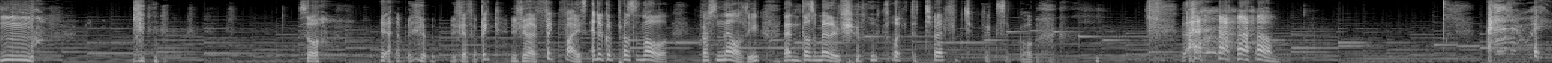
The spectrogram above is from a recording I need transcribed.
Mm. so, yeah, if you have a big, if you have thick thighs and a good personal personality, then it doesn't matter if you look like the trash from two weeks ago. anyway.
